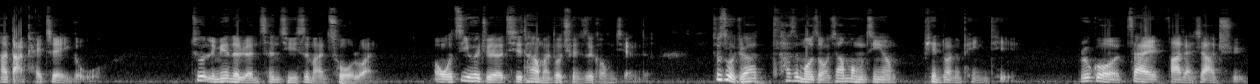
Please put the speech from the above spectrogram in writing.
他打开这一个我，就里面的人称其实是蛮错乱哦。我自己会觉得，其实他有蛮多诠释空间的。就是我觉得它是某种像梦境一样片段的拼贴。如果再发展下去，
